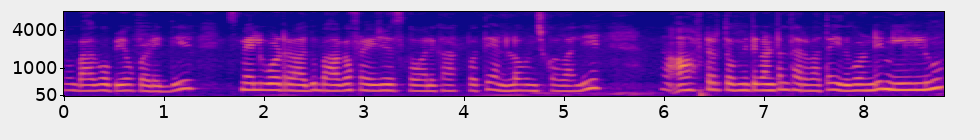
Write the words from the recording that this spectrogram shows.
బాగా ఉపయోగపడిద్ది. స్మెల్ కూడా రాదు. బాగా ఫ్రై చేసుకోవాలి. కాకపోతే ఎండలో ఉంచుకోవాలి. ఆఫ్టర్ తొమ్మిది గంటల తర్వాత ఇదిగోండి నీళ్ళు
